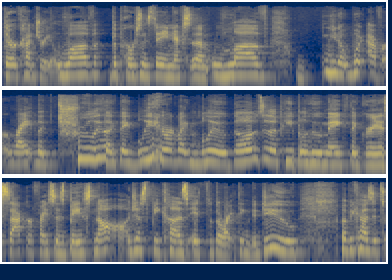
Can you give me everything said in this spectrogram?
their country, love the person standing next to them, love, you know, whatever right? Like truly, like they bleed red, white, and blue. Those are the people who make the greatest sacrifices based not just because it's the right thing to do, but because it's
